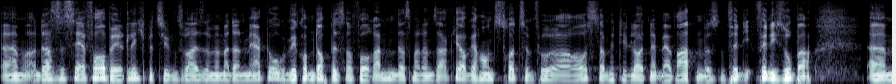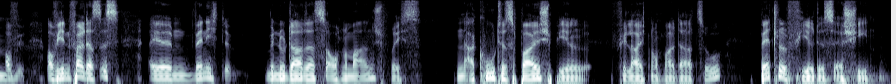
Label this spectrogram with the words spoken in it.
Ähm, und das ist sehr vorbildlich, beziehungsweise wenn man dann merkt, oh, wir kommen doch besser voran, dass man dann sagt, ja, wir hauen es trotzdem früher raus, damit die Leute nicht mehr warten müssen. Finde ich finde ich super. Ähm, auf, auf jeden Fall, das ist, ähm, wenn ich, wenn du da das auch nochmal ansprichst, ein akutes Beispiel vielleicht nochmal dazu. Battlefield ist erschienen.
